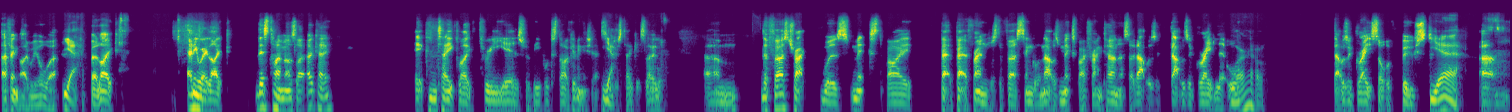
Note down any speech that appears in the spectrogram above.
I think like we all were. Yeah, but like anyway like this time i was like okay it can take like three years for people to start giving a shit so Yeah. just take it slowly um the first track was mixed by better, better friend was the first single and that was mixed by frank turner so that was a, that was a great little wow. that was a great sort of boost Yeah, um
